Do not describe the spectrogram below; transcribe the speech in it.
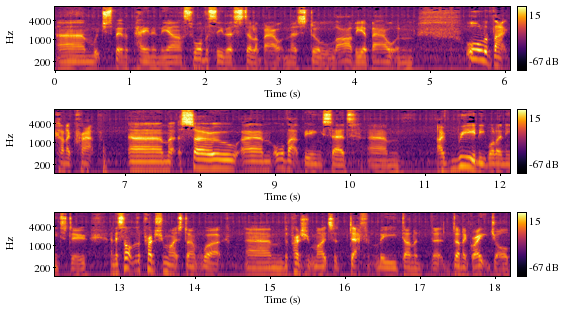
um, which is a bit of a pain in the ass. So obviously they're still about, and there's still larvae about, and all of that kind of crap. Um, so, um, all that being said, um, I really what I need to do, and it's not that the predatory mites don't work. Um, the predatory mites have definitely done a uh, done a great job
